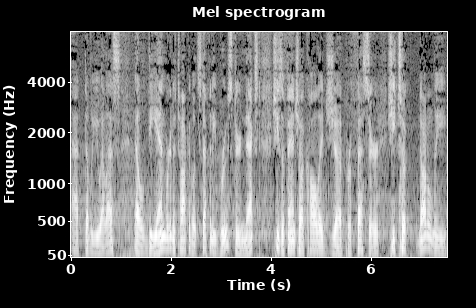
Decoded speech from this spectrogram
at WLSLDN. We're going to talk about Stephanie Brewster next. She's a Fanshawe College uh, professor. She took not only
